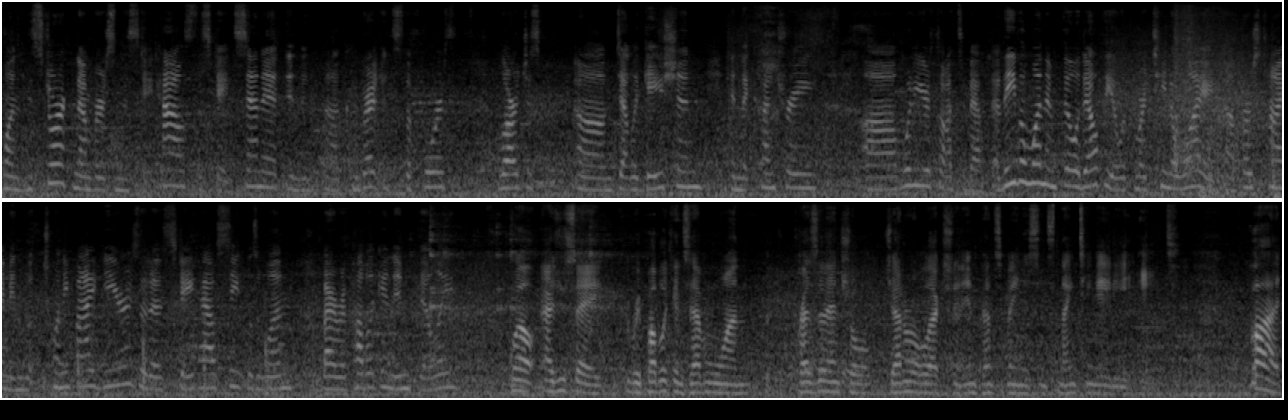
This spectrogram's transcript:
won historic numbers in the state house, the state senate, in the uh, congress. It's the fourth largest um, delegation in the country. Uh, what are your thoughts about that? They even won in Philadelphia with Martina White, uh, first time in 25 years that a state house seat was won by a Republican in Philly. Well, as you say, the Republicans haven't won the presidential general election in Pennsylvania since 1988. But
